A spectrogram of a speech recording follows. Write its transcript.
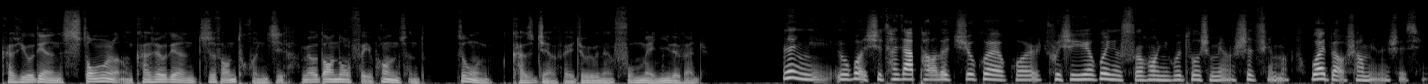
开始有点松了，开始有点脂肪囤积，还没有到那种肥胖的程度，这种开始减肥就有点服美役的感觉。那你如果去参加朋友的聚会或者出去约会的时候，你会做什么样的事情吗？外表上面的事情？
